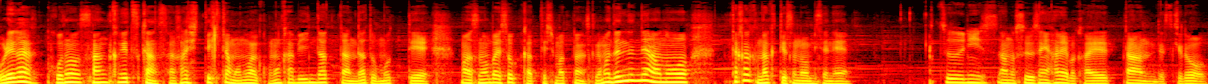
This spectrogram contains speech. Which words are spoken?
俺がこの3ヶ月間探してきたものはこの花瓶だったんだと思って、まあその場合即買ってしまったんですけど、まあ全然ね、あの、高くなくてそのお店ね、普通にあの数千円払えば買えたんですけど、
